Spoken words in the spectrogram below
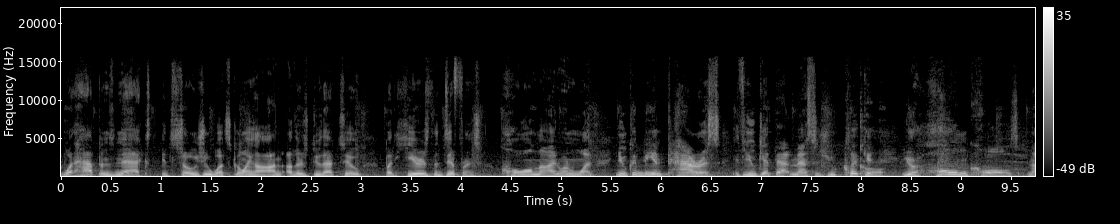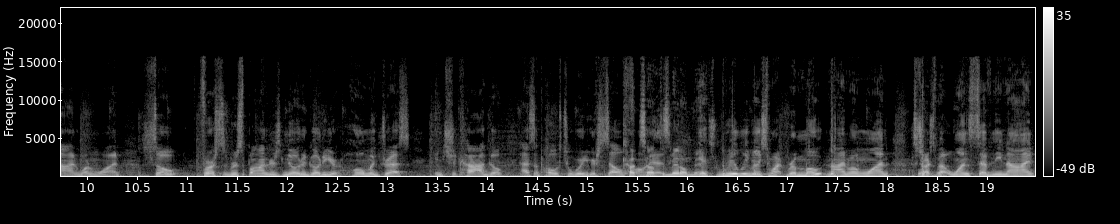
What happens next? It shows you what's going on. Others do that too. But here's the difference. Call 911. You could be in Paris. If you get that message, you click it. Your home calls 911. So first responders know to go to your home address in Chicago as opposed to where your cell Cuts phone out the is. middleman. It's really, really smart. Remote 911 starts about 179.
